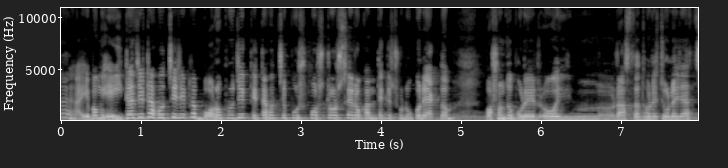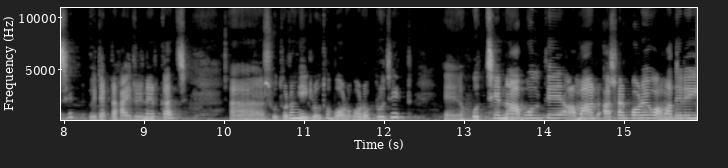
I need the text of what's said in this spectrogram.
হ্যাঁ এবং এইটা যেটা হচ্ছে যে একটা বড় প্রজেক্ট এটা হচ্ছে পুষ্প স্টোর্সের ওখান থেকে শুরু করে একদম বসন্তপুরের ওই রাস্তা ধরে চলে যাচ্ছে। ওইটা একটা হাইড্রেনের কাজ। সুতরাং এগুলো তো বড় বড় প্রজেক্ট হচ্ছে না বলতে আমার আসার পরেও, আমাদের এই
